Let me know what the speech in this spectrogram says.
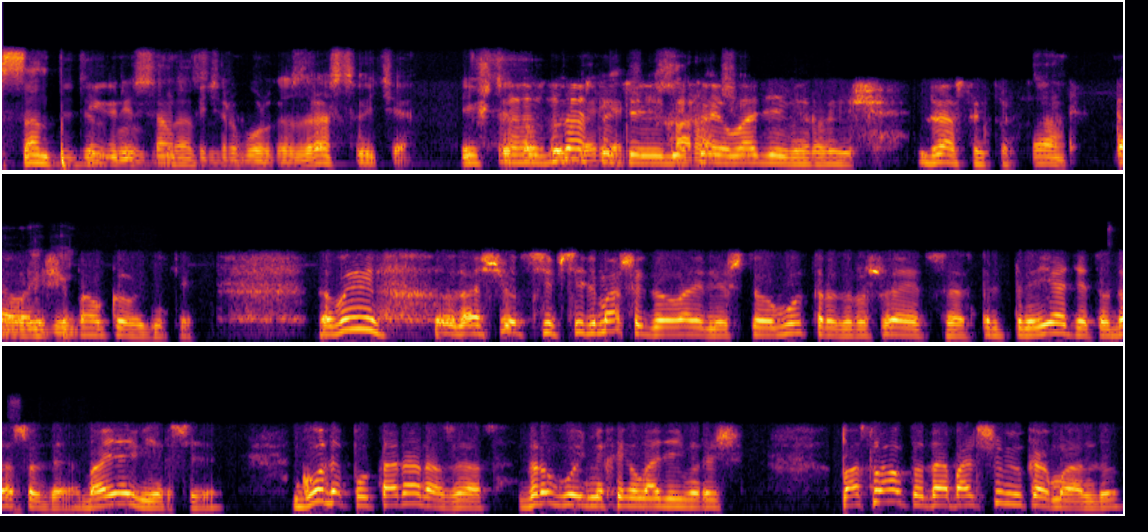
Санкт-Петербург. Игорь из Санкт-Петербурга. Здравствуйте. И что э, Здравствуйте, Михаил Харачи. Владимирович. Здравствуйте, да, товарищи полковники. Вы насчет Сельмаши говорили, что вот разрушается предприятие туда-сюда. Моя версия – года полтора назад другой Михаил Владимирович послал туда большую команду,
